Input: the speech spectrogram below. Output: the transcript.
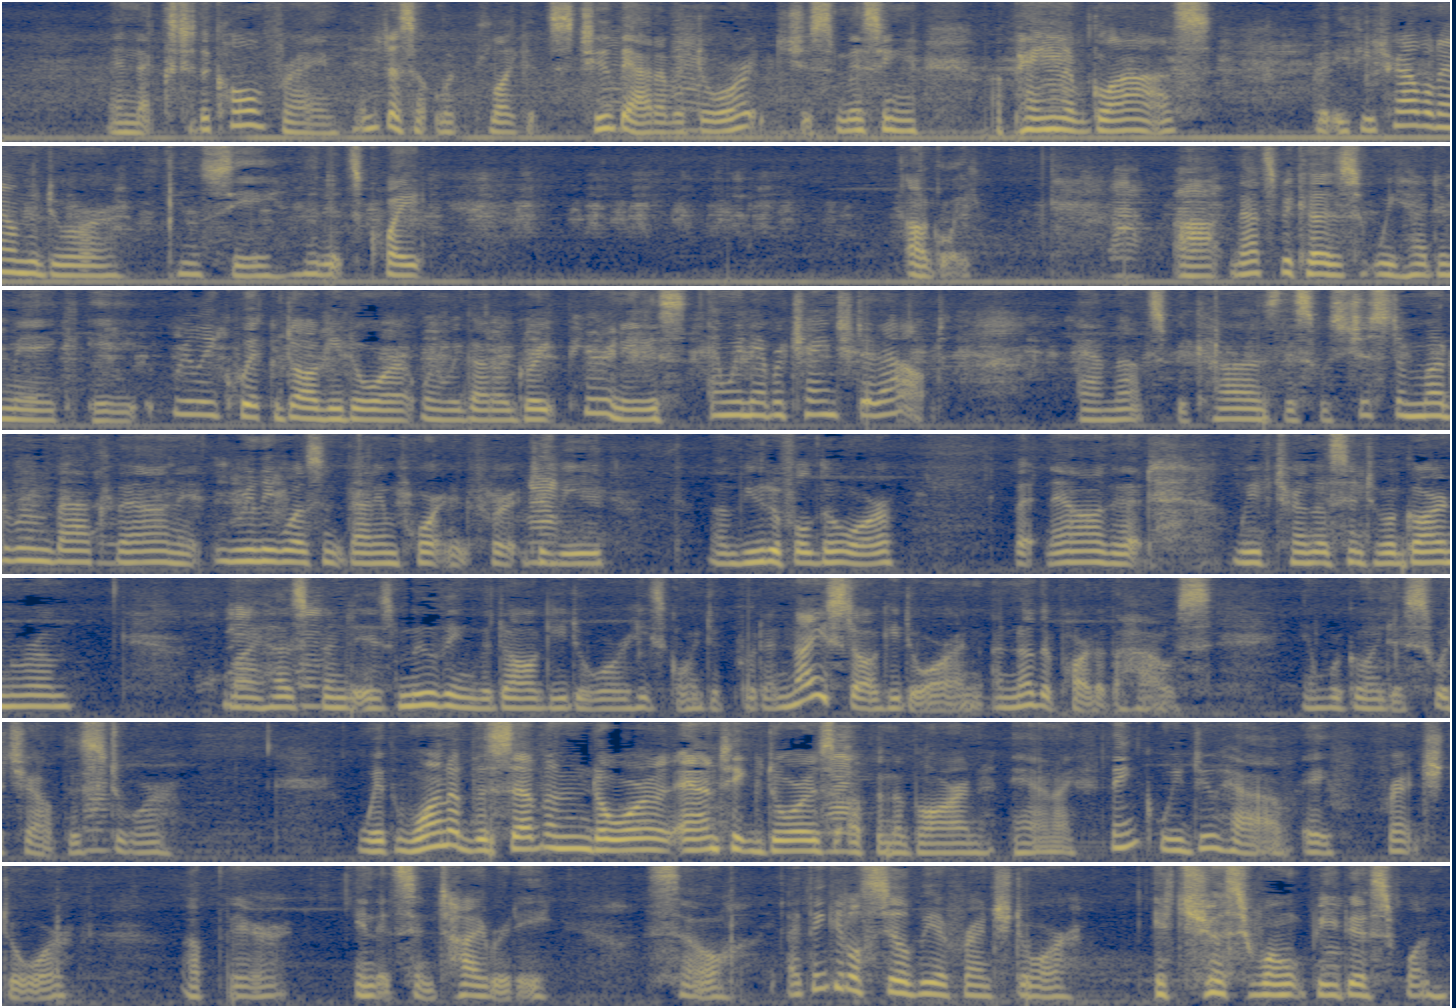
and next to the cold frame. And it doesn't look like it's too bad of a door. It's just missing a pane of glass. But if you travel down the door, you'll see that it's quite ugly. Uh, that's because we had to make a really quick doggy door when we got our Great Pyrenees, and we never changed it out. And that's because this was just a mudroom back then. It really wasn't that important for it to be a beautiful door. But now that we've turned this into a garden room, my husband is moving the doggy door. He's going to put a nice doggy door in another part of the house, and we're going to switch out this door with one of the seven door antique doors up in the barn. And I think we do have a French door up there in its entirety. So I think it'll still be a French door. It just won't be this one.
